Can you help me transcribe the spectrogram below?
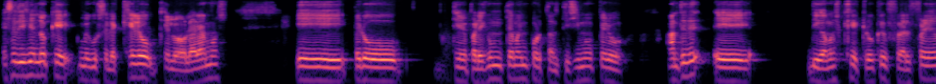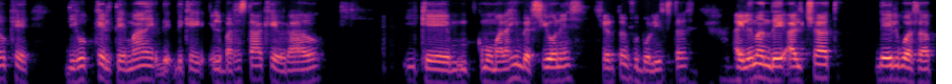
estás diciendo que me gustaría que lo, que lo habláramos, eh, pero que me parece un tema importantísimo, pero antes, de, eh, digamos que creo que fue Alfredo que dijo que el tema de, de- de que el Barça estaba quebrado y que como malas inversiones, ¿cierto? En futbolistas. Ahí les mandé al chat del WhatsApp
